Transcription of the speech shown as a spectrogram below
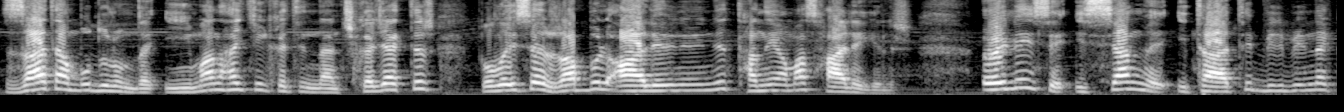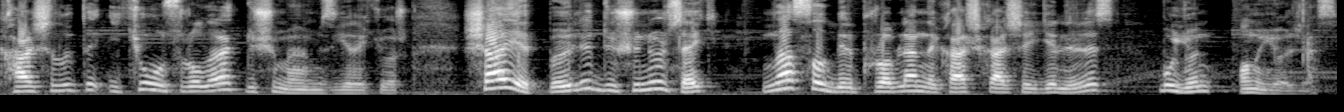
Zaten bu durumda iman hakikatinden çıkacaktır. Dolayısıyla Rabbul Alemini tanıyamaz hale gelir. Öyleyse isyan ve itaati birbirine karşılıklı iki unsur olarak düşünmememiz gerekiyor. Şayet böyle düşünürsek nasıl bir problemle karşı karşıya geliriz? Bugün onu göreceğiz.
